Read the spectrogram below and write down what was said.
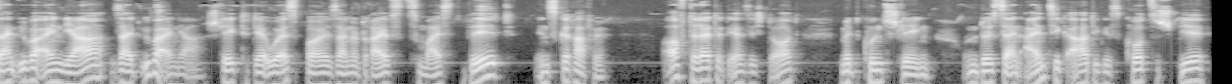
Sein über ein Jahr, seit über ein Jahr schlägt der US-Boy seine Drives zumeist wild ins Geraffel. Oft rettet er sich dort mit Kunstschlägen und durch sein einzigartiges kurzes Spiel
